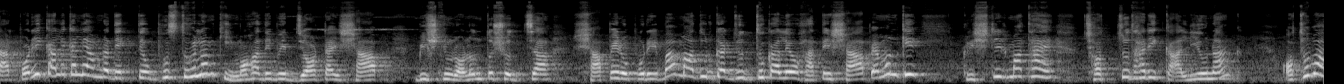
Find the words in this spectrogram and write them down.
তারপরেই কালে কালে আমরা দেখতে অভ্যস্ত হলাম কি, মহাদেবের জটায় সাপ, বিষ্ণুর অনন্ত শয্যা, সাপের ওপরে বা মা দুর্গার যুদ্ধকালেও হাতে সাপ, এমনকি কৃষ্ণের মাথায় ছত্রধারী কালীয় নাগ, অথবা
